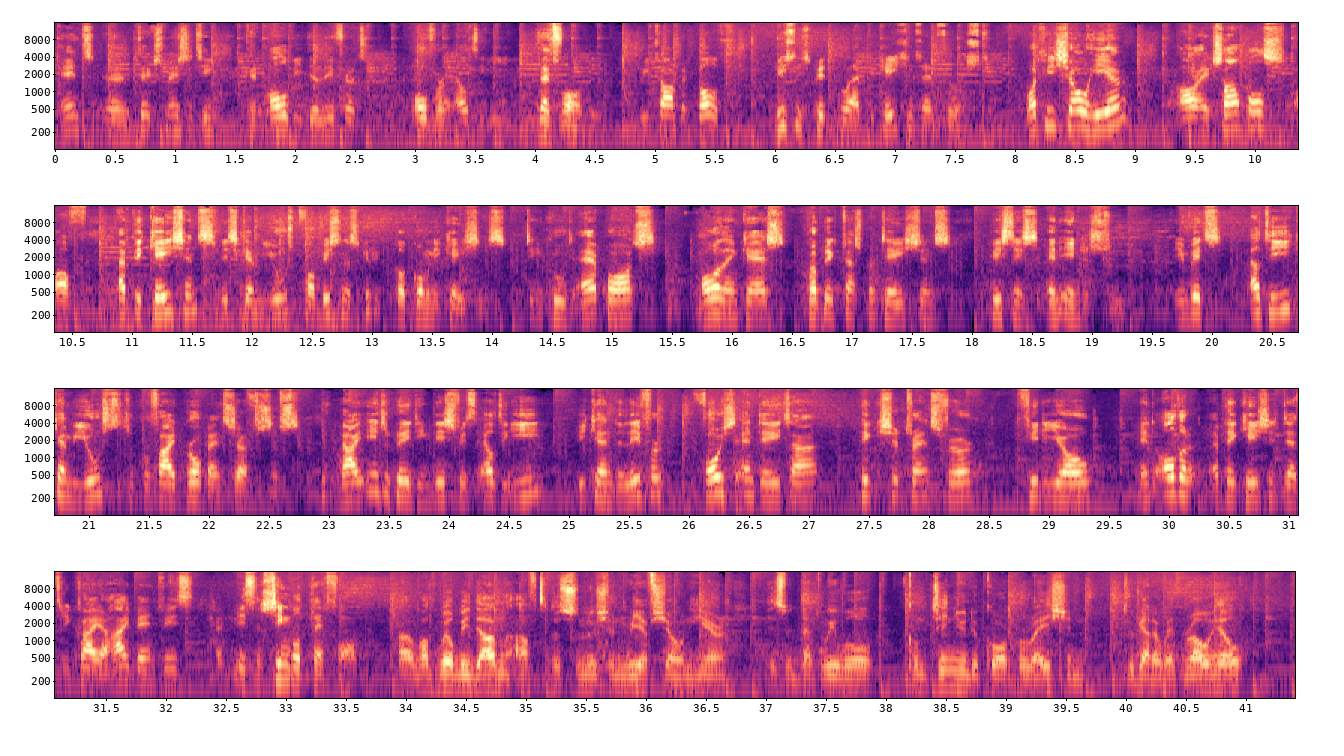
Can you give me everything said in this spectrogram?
and uh, text messaging can all be delivered over LTE platform. We target both business critical applications at first. What we show here are examples of applications which can be used for business critical communications. Include airports, oil and gas, public transportations, business and industry, in which LTE can be used to provide broadband services. By integrating this with LTE, we can deliver voice and data, picture transfer, video, and other applications that require high bandwidth with a single platform. Uh, what will be done after the solution we have shown here is that we will continue the cooperation together with Rohill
